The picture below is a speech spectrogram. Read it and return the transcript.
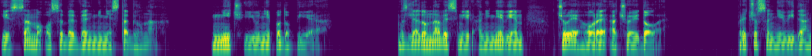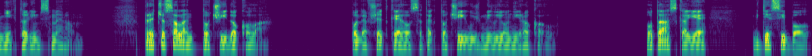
je samo o sebe veľmi nestabilná. Nič ju nepodopiera. Vzhľadom na vesmír ani neviem, čo je hore a čo je dole. Prečo sa nevydá niektorým smerom? Prečo sa len točí dokola? Podľa všetkého sa tak točí už milióny rokov. Otázka je, kde si bol,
